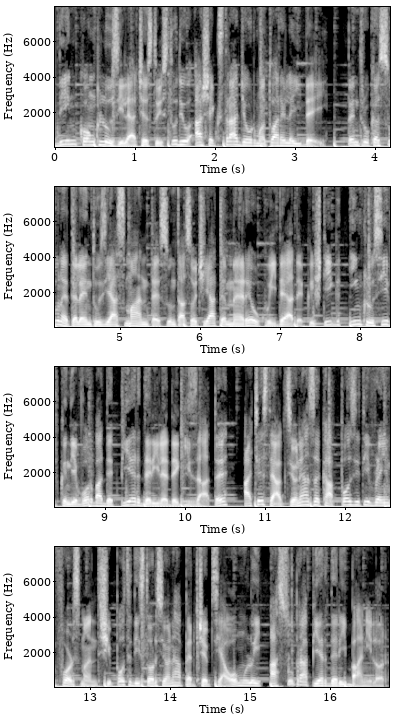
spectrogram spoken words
Din concluziile acestui studiu aș extrage următoarele idei. Pentru că sunetele entuziasmante sunt asociate mereu cu ideea de câștig, inclusiv când e vorba de pierderile deghizate, acestea acționează ca positive reinforcement și pot distorsiona percepția omului asupra pierderii banilor.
